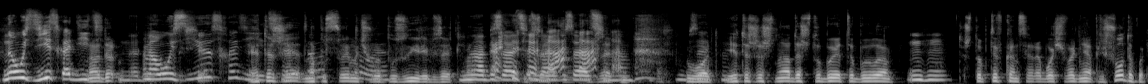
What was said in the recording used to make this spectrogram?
На УЗИ сходить. Надо- На УЗИ сходить. Это же на пустой мочевой пузырь обязательно. Ну, обязательно, Обязательно. обязательно. Вот. И это же ж надо, чтобы это было... Чтобы ты в конце рабочего дня пришел такой...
